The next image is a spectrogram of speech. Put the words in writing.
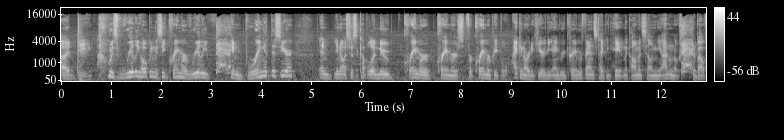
a D. I was really hoping to see Kramer really bring it this year. And you know, it's just a couple of new Kramer Kramers for Kramer people. I can already hear the angry Kramer fans typing hate in the comments telling me I don't know shit about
